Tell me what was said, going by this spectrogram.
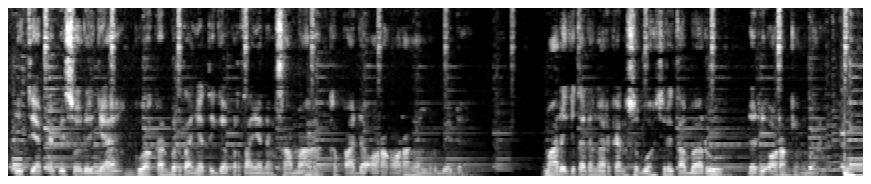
Di tiap episodenya, gue akan bertanya tiga pertanyaan yang sama kepada orang-orang yang berbeda. Mari kita dengarkan sebuah cerita baru dari orang yang baru.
